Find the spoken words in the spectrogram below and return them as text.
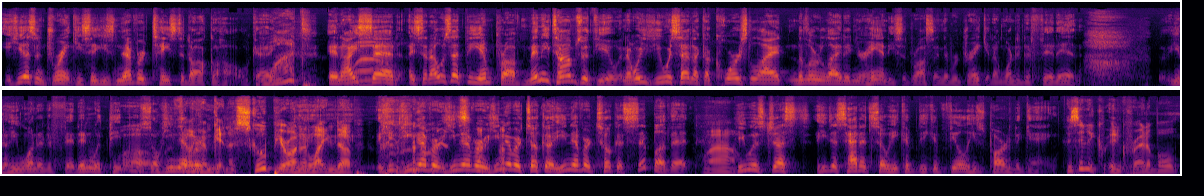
he doesn't drink. He said he's never tasted alcohol. Okay, What? And I Wow. said I said I was at the Improv many times with you, and I always you always had like a Coors Light, Miller Light in your hand. He said, Ross, I never drank it. I wanted to fit in. You know, he wanted to fit in with people, so he I feel never like I'm getting a scoop here on Enlightened Up. he, he never he never he never took a he never took a sip of it. Wow. He was just he just had it so he could he could feel he's part of the gang. Isn't it incredible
